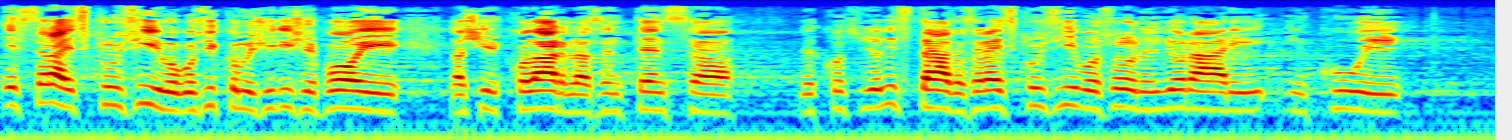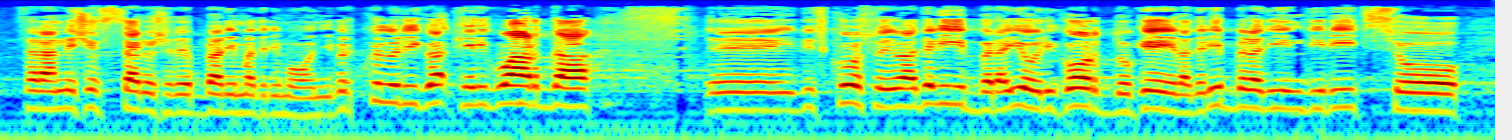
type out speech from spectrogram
e sarà esclusivo, così come ci dice poi la circolare, la sentenza del Consiglio di Stato, sarà esclusivo solo negli orari in cui sarà necessario celebrare i matrimoni. Per quello che riguarda eh, il discorso della delibera, io ricordo che la delibera di indirizzo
